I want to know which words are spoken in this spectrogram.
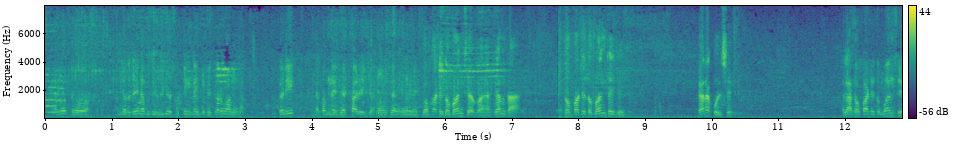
હાલો તો અંદર જઈને બધું વીડિયો શૂટિંગ ને બધું કરવાનું છે. કરી અને તમને દેખાડી કે હું છે ચોપાટી તો બંધ છે ભાઈ. કેમ થા ચોપાટી તો બંધ થઈ ગઈ ક્યારે ખુલશે? પેલા ચોપાટી તો બંધ છે.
